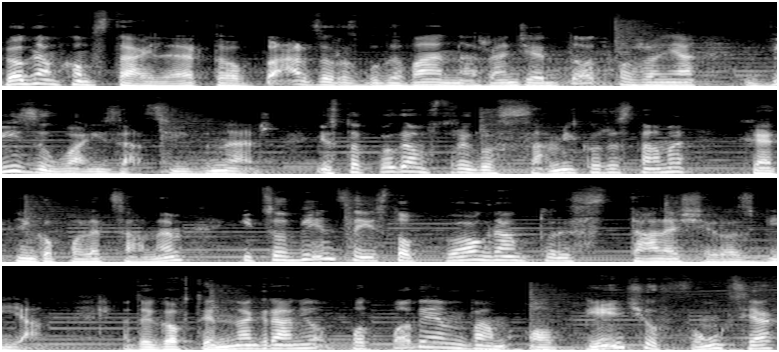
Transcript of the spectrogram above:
Program HomeStyler to bardzo rozbudowane narzędzie do tworzenia wizualizacji wnętrz. Jest to program, z którego sami korzystamy, chętnie go polecamy i co więcej jest to program, który stale się rozwija. Dlatego w tym nagraniu podpowiem Wam o pięciu funkcjach,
